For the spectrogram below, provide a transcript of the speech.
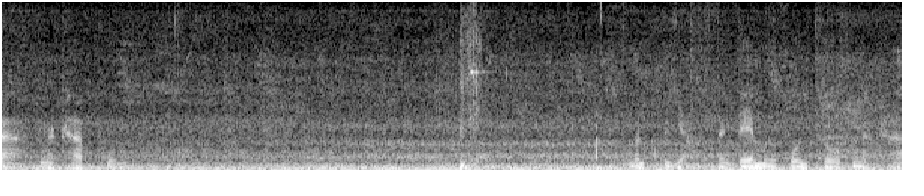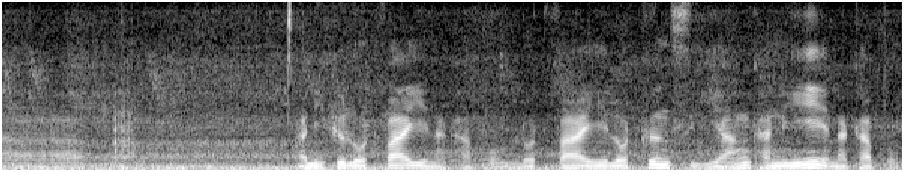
ตากนะครับผมมันเปียกตั้งแต่มือฝนตกนะครับ อันนี้คือรถไฟนะครับผมรถไฟรถเครื่องเสียงคันนี้นะครับผม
